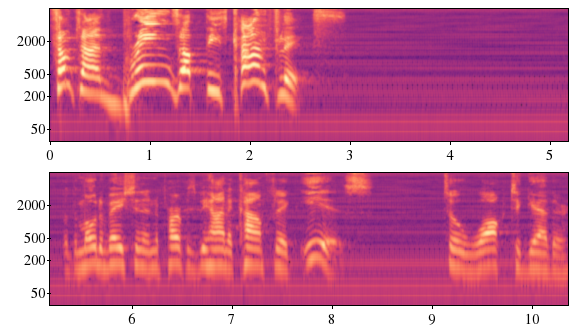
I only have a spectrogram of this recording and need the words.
sometimes brings up these conflicts. But the motivation and the purpose behind the conflict is to walk together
